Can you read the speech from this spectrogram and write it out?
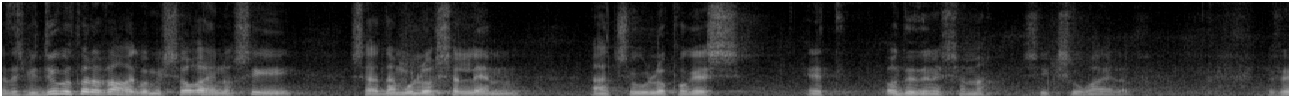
אז יש בדיוק אותו דבר, רק במישור האנושי, שהאדם הוא לא שלם עד שהוא לא פוגש את עוד איזה נשמה שהיא קשורה אליו. ו,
